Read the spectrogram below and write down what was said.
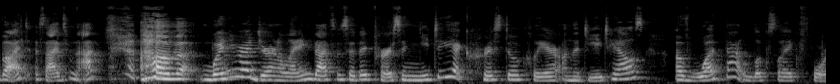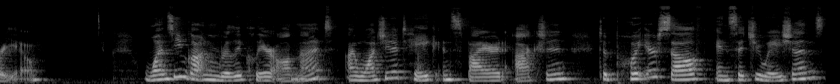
But aside from that, um, when you are journaling that specific person, you need to get crystal clear on the details of what that looks like for you. Once you've gotten really clear on that, I want you to take inspired action to put yourself in situations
